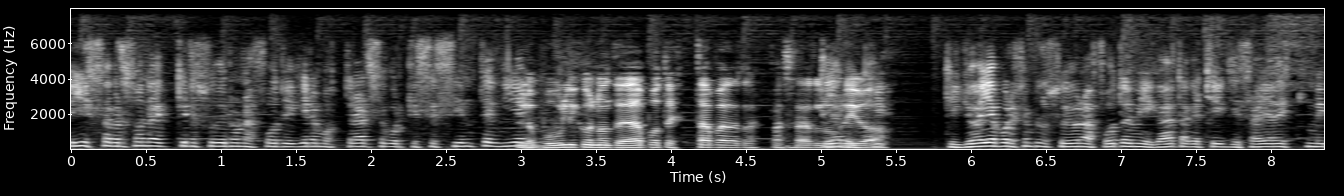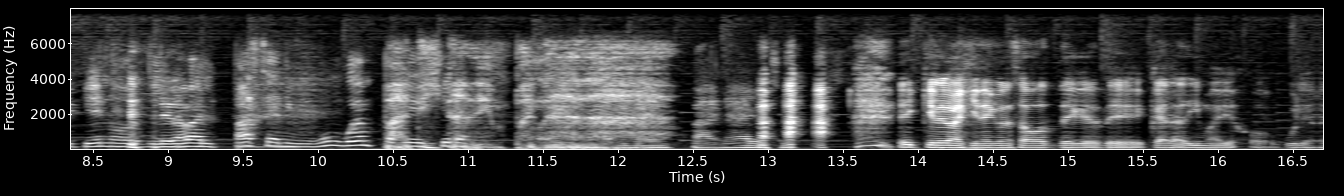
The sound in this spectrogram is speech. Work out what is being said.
ella, esa persona quiere subir una foto y quiere mostrarse porque se siente bien. Lo público no te da potestad para traspasar lo Claro, privado. Que, yo haya, por ejemplo, subido una foto de mi gata, ¿cachai? Que se haya visto mi pie, no le daba el pase a ningún weón para que dijera. de empanada. Empanada. Es que lo imaginé con esa voz de, de Caradima, viejo, Julia.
